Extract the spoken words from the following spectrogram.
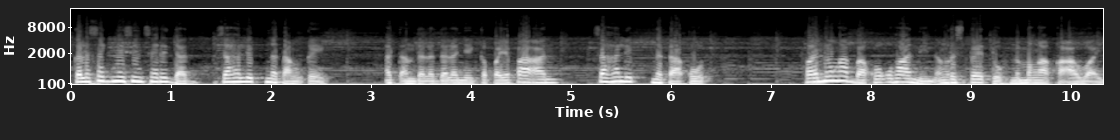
Kalasag na sinseridad sa halip na tangke. At ang daladala niya'y kapayapaan sa halip na takot. Paano nga ba kukuhanin ang respeto ng mga kaaway?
